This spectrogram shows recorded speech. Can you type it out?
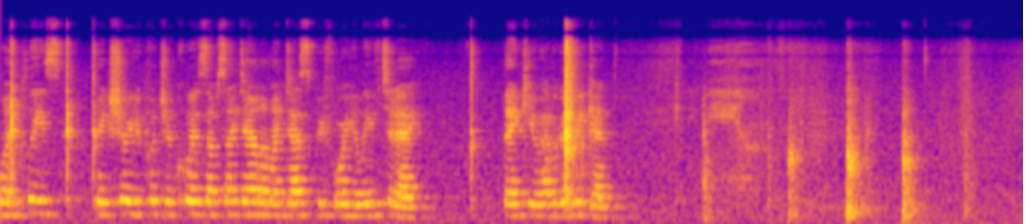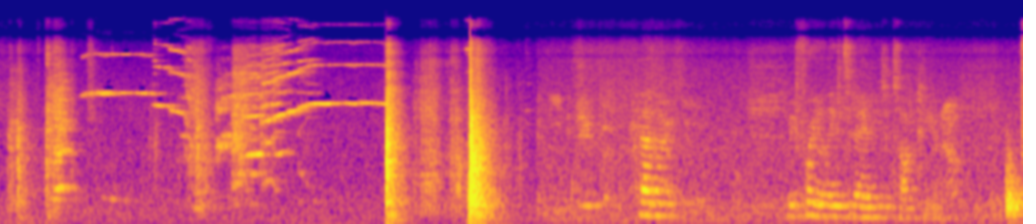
Everyone, please make sure you put your quiz upside down on my desk before you leave today. Thank you. Have a good weekend. Heather, before you leave today, I need to talk to you. Okay.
